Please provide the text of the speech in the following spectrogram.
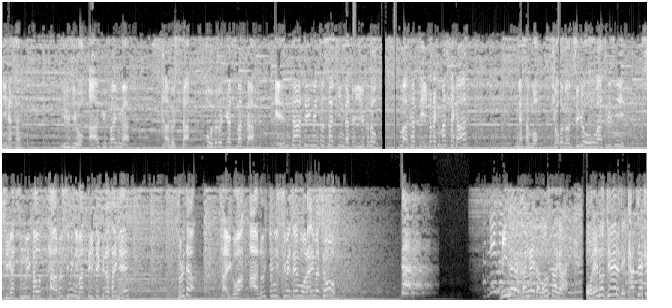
皆さん遊戯王アーク5が楽しさ驚きが詰まったエンターテインメント作品だということ分かっていただけましたか？皆さんも今日の授業を忘れずに4月6日を楽しみに待っていてくださいね。それじゃあ最後はあの人に締めてもらいましょう。みんなが考えたモンスターが俺のデュエルで活躍。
